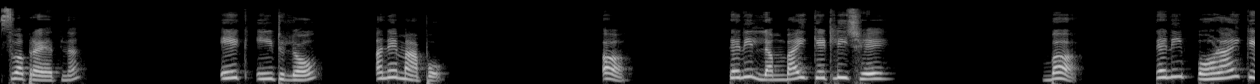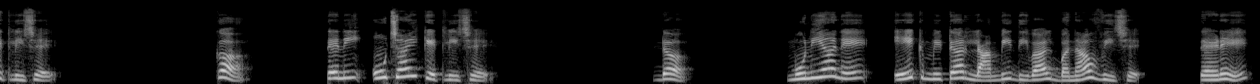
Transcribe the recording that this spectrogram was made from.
સ્વપ્રયત્ન. એક ઈંટ લો અને માપો. અ. તેની લંબાઈ કેટલી છે? બ. તેની પહોળાઈ કેટલી છે? ક. તેની ઊંચાઈ કેટલી છે? ડ. મુનિયાને એક મીટર લાંબી દિવાલ બનાવવી છે. તેણે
